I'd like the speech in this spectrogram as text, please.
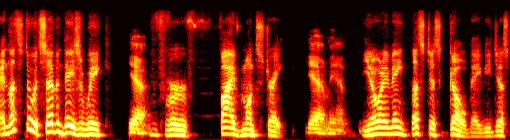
and let's do it seven days a week. Yeah. For five months straight. Yeah, man. You know what I mean? Let's just go, baby. Just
